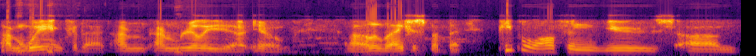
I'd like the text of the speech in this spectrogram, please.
I'm waiting for that. I'm I'm really uh, you know a little anxious about that. People often use um,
